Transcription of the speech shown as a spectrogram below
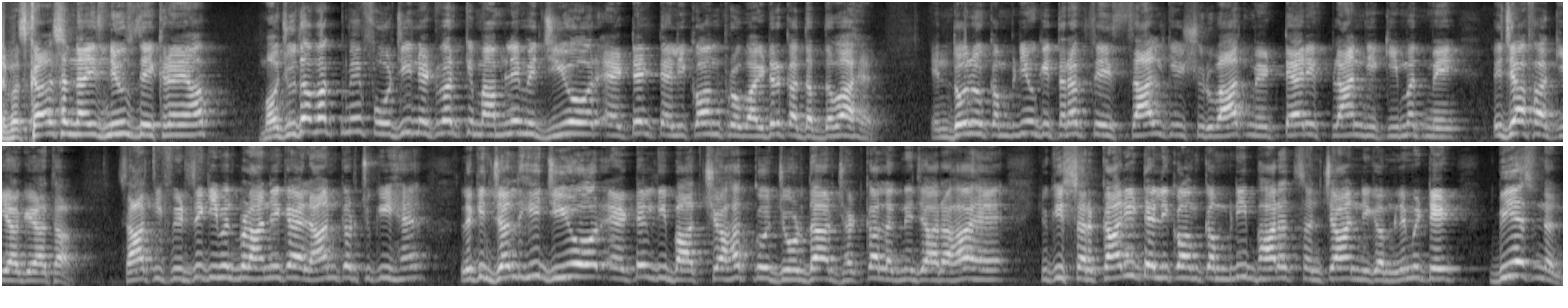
नमस्कार सनराइज न्यूज़ देख रहे हैं आप। मौजूदा वक्त में 4G नेटवर्क के मामले में जियो और एयरटेल टेलीकॉम प्रोवाइडर का दबदबा है। इन दोनों कंपनियों की तरफ़ से इस साल की शुरुआत में टैरिफ प्लान की कीमत में इजाफा किया गया था। साथ ही फिर से कीमत बढ़ाने का ऐलान कर चुकी हैं, लेकिन जल्द ही जियो और एयरटेल की बादशाहत को जोरदार झटका लगने जा रहा है, क्योंकि सरकारी टेलीकॉम कंपनी भारत संचार निगम लिमिटेड बीएसएनएल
